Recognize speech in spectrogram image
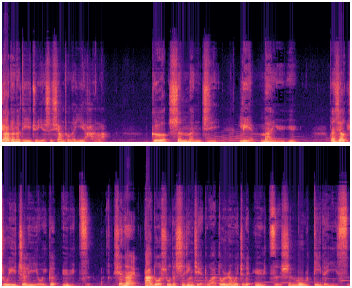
第二段的第一句也是相同的意涵了，隔生门棘，敛慢于玉。但是要注意，这里有一个“玉”字。现在大多数的诗经解读啊，都认为这个“玉”字是墓地的意思。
